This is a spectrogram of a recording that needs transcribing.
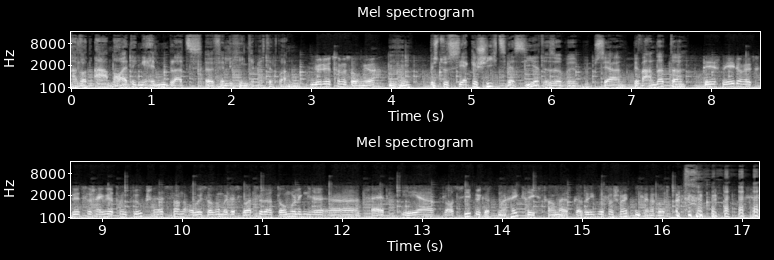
Antwort A, am heutigen Heldenplatz öffentlich hingerichtet worden. Würde ich jetzt mal sagen, ja. Mhm. Bist du sehr geschichtsversiert, also sehr bewanderter? Das nicht, und jetzt wird es wahrscheinlich wieder zum Klugscheißern, aber ich sage mal, das war zu der damaligen äh, Zeit eher plausibel, dass man hingekriegt haben, als dass irgendwo verschwinden können hat.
